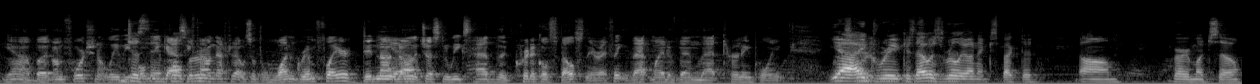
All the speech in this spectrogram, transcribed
Yeah, but unfortunately, the Just only gas he through. found after that was with the one Grim Flayer. Did not know that Justin Weeks had the critical spell snare. I think that might have been that turning point. Yeah, I agree because that was really unexpected. Um, very much so.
